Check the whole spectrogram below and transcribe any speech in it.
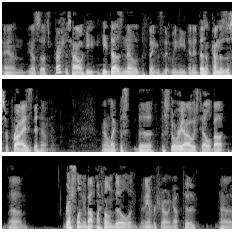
And you know, so it's precious how he he does know the things that we need, and it doesn't come as a surprise to him. You know, like the the the story I always tell about um, wrestling about my phone bill and, and Amber showing up to uh,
